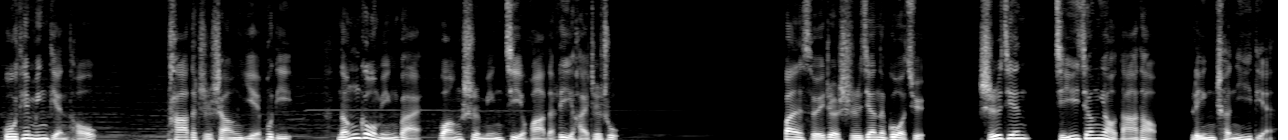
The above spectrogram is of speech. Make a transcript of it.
古天明点头，他的智商也不低。能够明白王世明计划的厉害之处。伴随着时间的过去，时间即将要达到凌晨一点。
